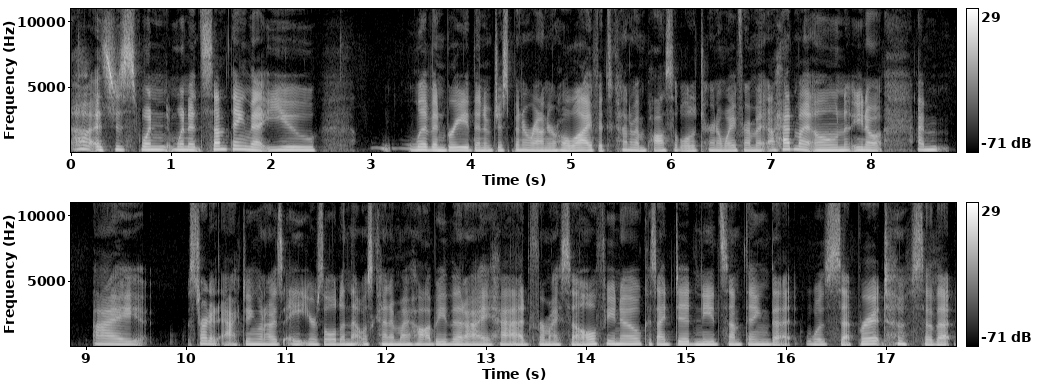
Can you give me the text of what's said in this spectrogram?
uh, it's just when when it's something that you live and breathe and have just been around your whole life, it's kind of impossible to turn away from it. I had my own, you know, I'm I started acting when I was 8 years old and that was kind of my hobby that I had for myself, you know, cuz I did need something that was separate so that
